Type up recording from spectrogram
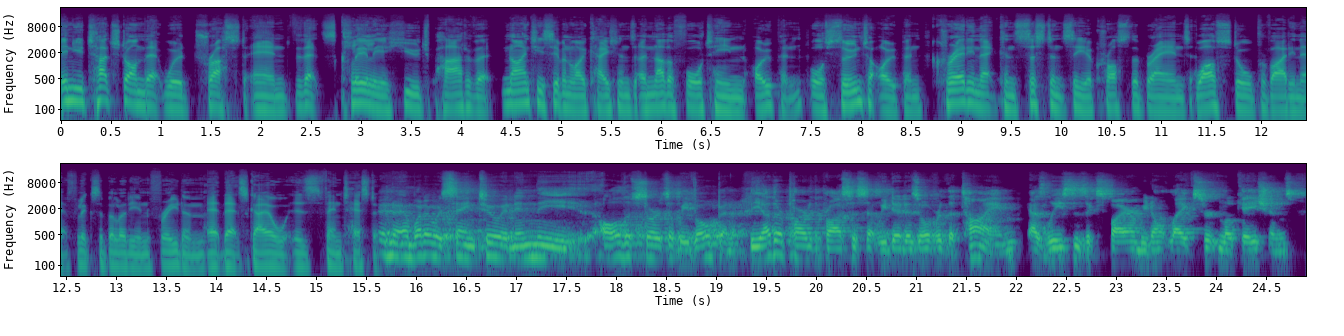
And you touched on that word trust, and that's clearly a huge part of it. 97 locations, another 14 open or soon to open, creating that consistency across the brand while still providing that flexibility and freedom at that scale is fantastic. And, and what I was saying too, and in the all the stores that we've opened, the other part of the process that we did is over the time, as leases expire and we don't like certain locations,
